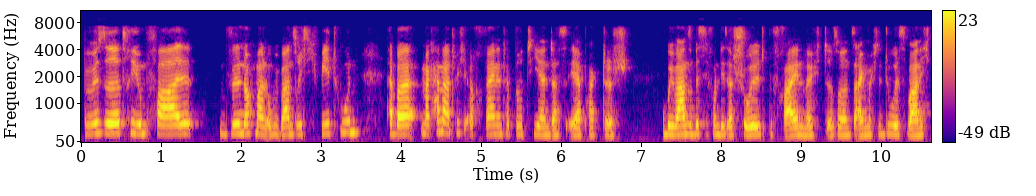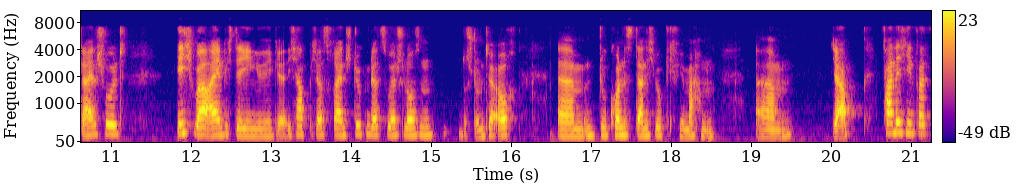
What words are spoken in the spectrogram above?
böse, triumphal, will nochmal Obi-Wan so richtig wehtun. Aber man kann natürlich auch rein interpretieren, dass er praktisch Obi-Wan so ein bisschen von dieser Schuld befreien möchte, sondern sagen möchte, du, es war nicht deine Schuld. Ich war eigentlich derjenige. Ich habe mich aus freien Stücken dazu entschlossen. Das stimmt ja auch. Ähm, du konntest da nicht wirklich viel machen. Ähm, ja, fand ich jedenfalls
